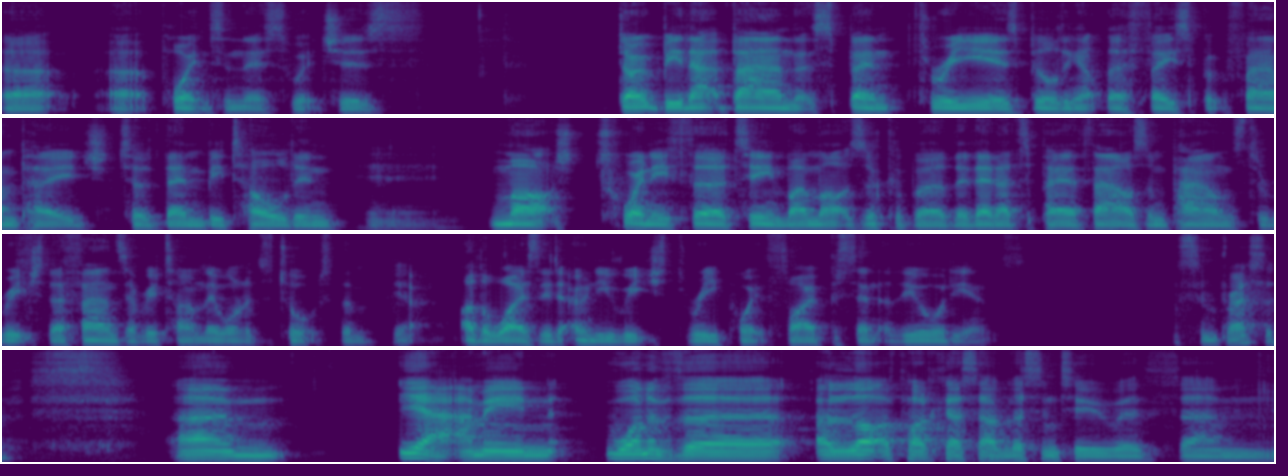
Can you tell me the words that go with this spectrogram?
uh, uh, points in this, which is don't be that band that spent three years building up their Facebook fan page to then be told in yeah. March 2013 by Mark Zuckerberg they then had to pay a thousand pounds to reach their fans every time they wanted to talk to them. Yeah. Otherwise, they'd only reach 3.5% of the audience. It's impressive. Um, yeah, I mean, one of the a lot of podcasts I've listened to with um,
